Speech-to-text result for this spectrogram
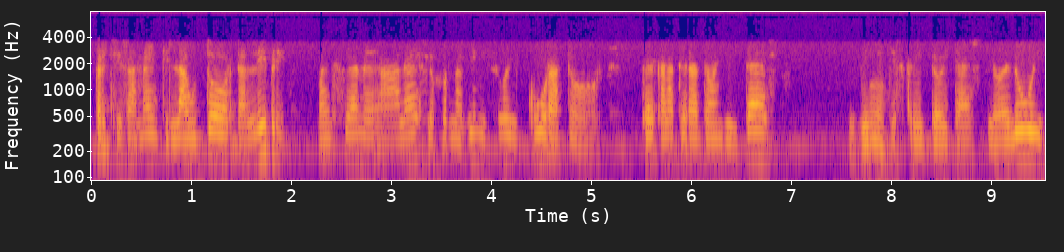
precisamente l'autore del libro ma insieme a Alessio Fornasini sono il curatore, perché ha tirato ogni i testi, quindi ha scritto i testi o è lui,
